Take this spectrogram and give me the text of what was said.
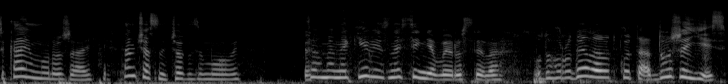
Чекаємо урожай. Там часничок зимовий. Це в мене ківі з насіння виростила. От кота, дуже їсть.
